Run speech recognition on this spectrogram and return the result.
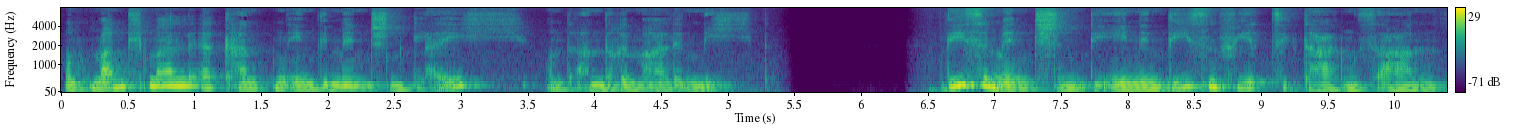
und manchmal erkannten ihn die Menschen gleich und andere Male nicht. Diese Menschen, die ihn in diesen 40 Tagen sahen,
